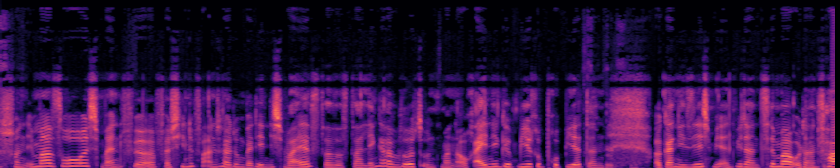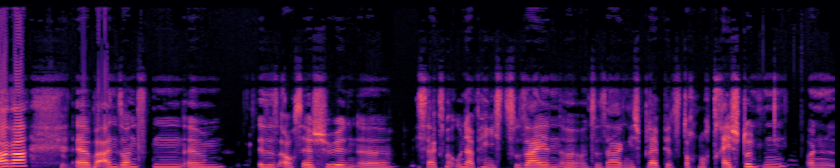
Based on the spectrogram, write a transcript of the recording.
schon immer so. Ich meine, für verschiedene Veranstaltungen, bei denen ich weiß, dass es da länger wird und man auch einige Biere probiert, dann organisiere ich mir entweder ein Zimmer oder einen Fahrer. Äh, aber ansonsten ähm, ist es auch sehr schön, äh, ich sag's mal, unabhängig zu sein äh, und zu sagen, ich bleibe jetzt doch noch drei Stunden und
